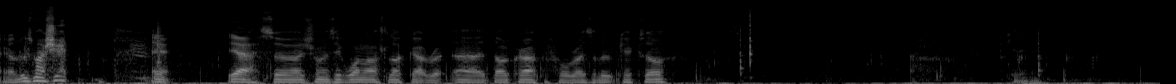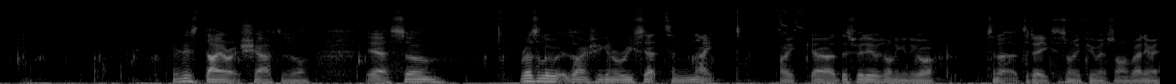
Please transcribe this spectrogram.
I'm gonna lose my shit. Anyway, yeah. So I just want to take one last look at uh, Dawgcraft before Resolute kicks off. This direct shaft as well. Yeah, so Resolute is actually going to reset tonight. Like uh, this video is only going to go up tonight, today because it's only a few minutes long. But anyway,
